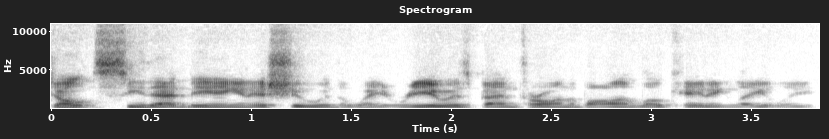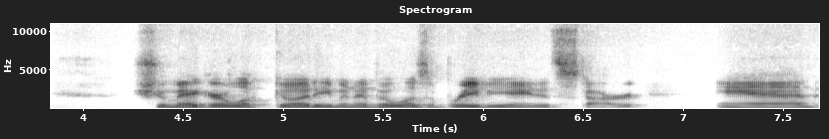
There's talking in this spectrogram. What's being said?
don't see that being an issue with the way Ryu has been throwing the ball and locating lately. Shoemaker looked good, even if it was abbreviated start. And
